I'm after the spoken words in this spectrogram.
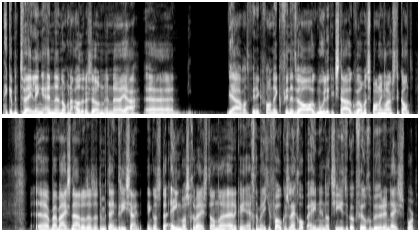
Ik heb een tweeling en uh, nog een oudere zoon. En uh, ja, uh, ja, wat vind ik van? Ik vind het wel ook moeilijk. Ik sta ook wel met spanning langs de kant. bij mij is het nadeel dat het er meteen drie zijn. Ik denk als het er één was geweest, dan, dan kun je echt een beetje focus leggen op één. En dat zie je natuurlijk ook veel gebeuren in deze sport.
